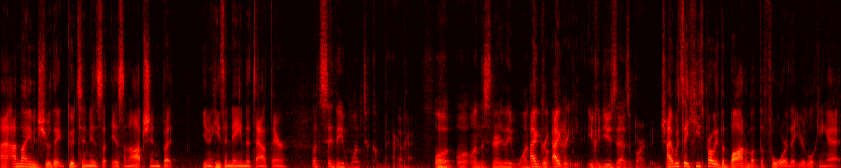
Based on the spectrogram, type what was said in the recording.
I, I'm not even sure that Goodson is is an option, but you know, he's a name that's out there. let's say they want to come back. Okay. Or, or on the scenario they want. I to agree, come I back, agree. You could use that as a bargaining chip. I would say he's probably the bottom of the four that you're looking at.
